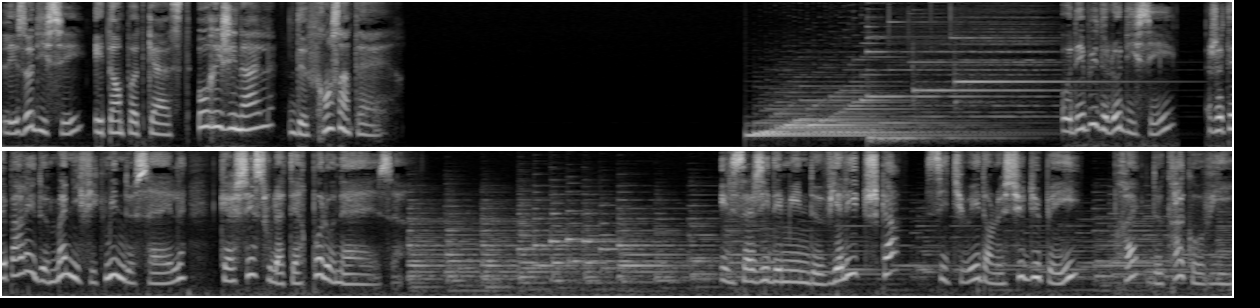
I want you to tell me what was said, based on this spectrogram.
Les Odyssées est un podcast original de France Inter. Au début de l'Odyssée, je t'ai parlé de magnifiques mines de sel cachées sous la terre polonaise. Il s'agit des mines de Wieliczka, situées dans le sud du pays, près de Cracovie.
